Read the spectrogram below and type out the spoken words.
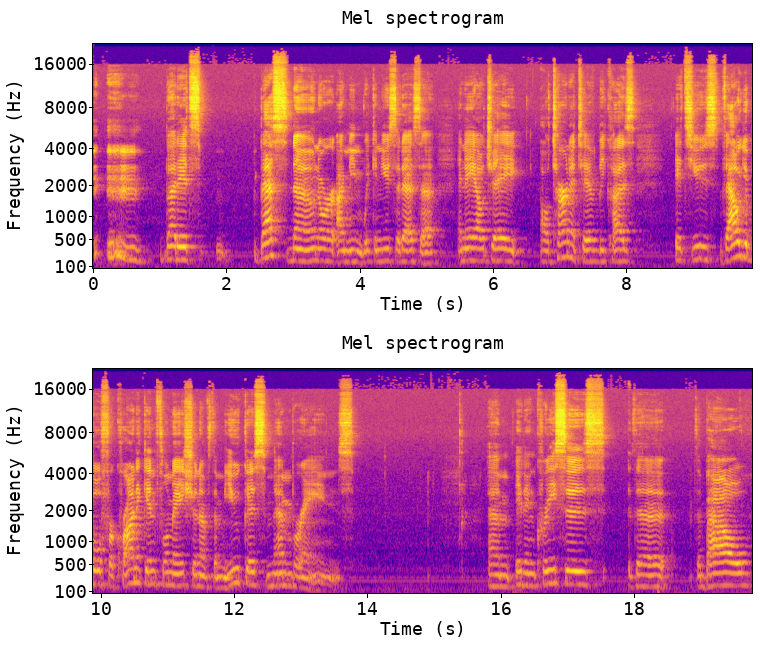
but it's best known, or I mean, we can use it as a, an ALJ alternative because it's used valuable for chronic inflammation of the mucous membranes. Um, it increases the the bowel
